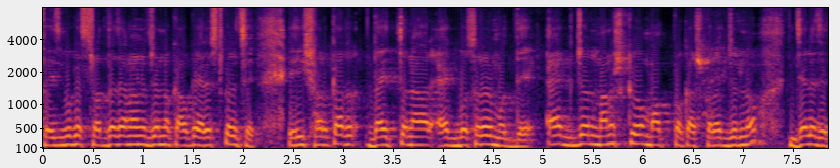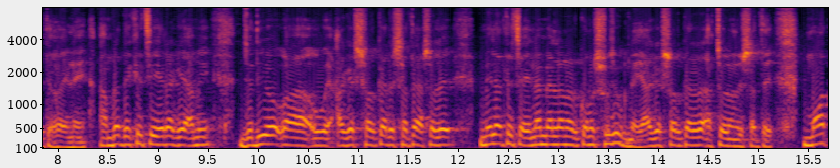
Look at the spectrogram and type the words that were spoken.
ফেসবুকে শ্রদ্ধা জানানোর জন্য কাউকে অ্যারেস্ট করেছে? এই সরকার দায়িত্ব নেওয়ার এক বছরের মধ্যে একজন মানুষকেও মত প্রকাশ করার জন্য জেলে যেতে হয় নাই আমরা দেখেছি এর আগে আমি যদিও আগের সরকারের সাথে আসলে মেলাতে চাই না মেলানোর কোনো সুযোগ নেই আগের সরকারের আচরণের সাথে। মত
